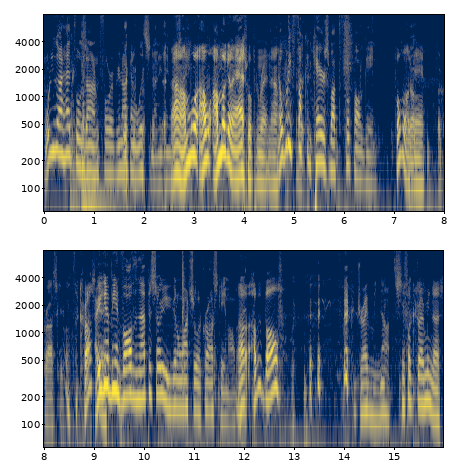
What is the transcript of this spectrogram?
What do you got headphones on for if you're not going to listen to anything? I don't know. I'm, I'm I'm looking at ass whooping right now. Nobody fucking cares about the football game. Football No. game, Lacrosse game. lacrosse. Are you going to be involved in the episode, or are you going to watch the lacrosse game all day? I'll, I'll be involved. Fucking drive me nuts. You fucking drive me nuts.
